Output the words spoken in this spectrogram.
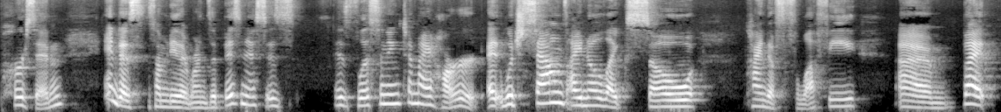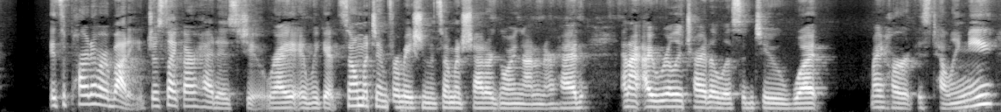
person and as somebody that runs a business is is listening to my heart which sounds i know like so kind of fluffy um, but it's a part of our body, just like our head is too, right? And we get so much information and so much chatter going on in our head. And I, I really try to listen to what my heart is telling me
